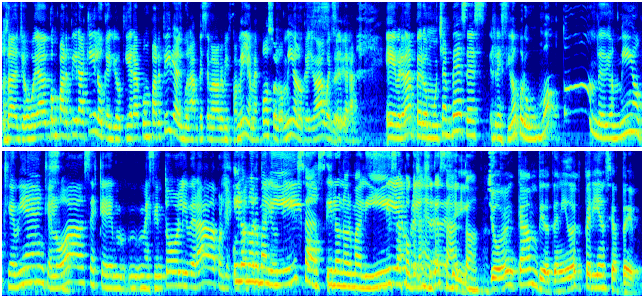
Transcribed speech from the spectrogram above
O sea, yo voy a compartir aquí lo que yo quiera compartir y algunas veces va a ver mi familia, mi esposo, lo mío, lo que yo hago, etcétera. Eh, ¿Verdad? Pero muchas veces recibo por un montón de Dios mío, qué bien que lo haces, que me siento liberada porque y lo normalizas y lo normalizas porque la gente sabe. Yo en cambio he tenido experiencias de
